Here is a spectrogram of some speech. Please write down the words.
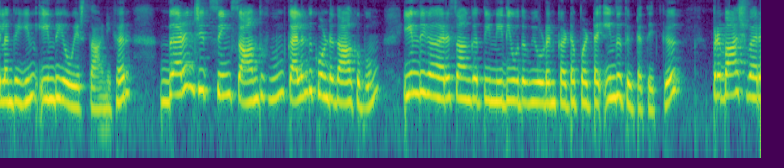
இலங்கையின் இந்திய உயர்ஸ்தானிகர் தரண்ஜித் சிங் சாந்துவும் கலந்து கொண்டதாகவும் இந்திய அரசாங்கத்தின் நிதியுதவியுடன் கட்டப்பட்ட இந்த திட்டத்திற்கு பிரபாஷ்வர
